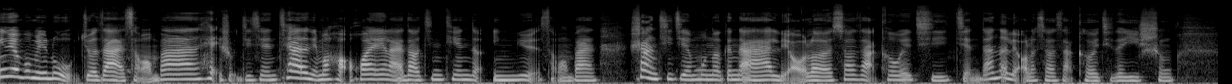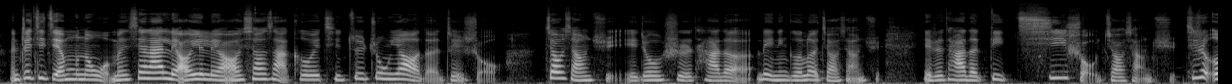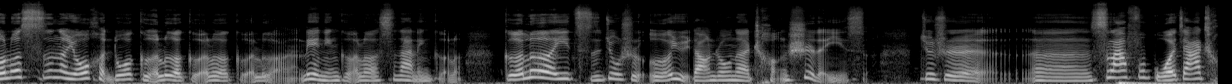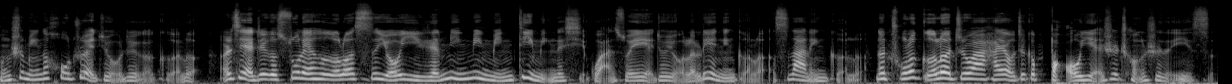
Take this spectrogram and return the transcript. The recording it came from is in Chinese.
音乐不迷路，就在扫盲班。嘿，手机前，亲爱的你们好，欢迎来到今天的音乐扫盲班。上期节目呢，跟大家聊了潇洒科维奇，简单的聊了潇洒科维奇的一生。嗯，这期节目呢，我们先来聊一聊潇洒科维奇最重要的这首交响曲，也就是他的列宁格勒交响曲，也是他的第七首交响曲。其实俄罗斯呢有很多格勒、格勒、格勒，列宁格勒、斯大林格勒。格勒一词就是俄语当中的城市的意思，就是嗯，斯拉夫国家城市名的后缀就有这个格勒。而且这个苏联和俄罗斯有以人名命名地名的习惯，所以也就有了列宁格勒、斯大林格勒。那除了格勒之外，还有这个堡也是城市的意思。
